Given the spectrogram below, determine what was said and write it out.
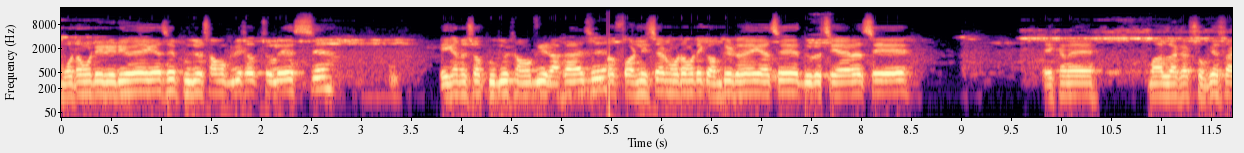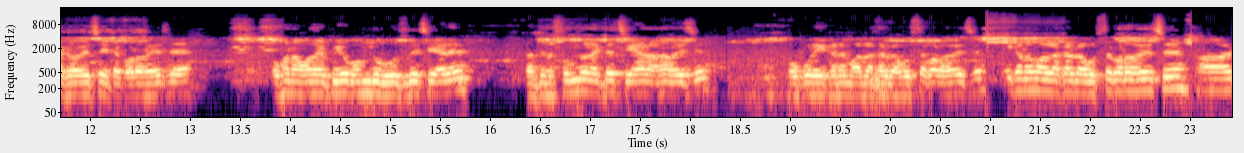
মোটামুটি রেডি হয়ে গেছে, পুজোর সামগ্রী সব চলে এসছে। এখানে সব পুজোর সামগ্রী রাখা আছে। ফার্নিচার মোটামুটি কমপ্লিট হয়ে গেছে, দুটো চেয়ার আছে। এখানে মাল রাখার শোকেস রাখা হয়েছে, এটা করা হয়েছে। ওখানে আমাদের প্রিয় বন্ধু বসবে চেয়ারে তার জন্য সুন্দর একটা চেয়ার আনা হয়েছে। ওপরে এখানে মাল রাখার ব্যবস্থা করা হয়েছে। এখানেও মাল রাখার ব্যবস্থা করা হয়েছে। আর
